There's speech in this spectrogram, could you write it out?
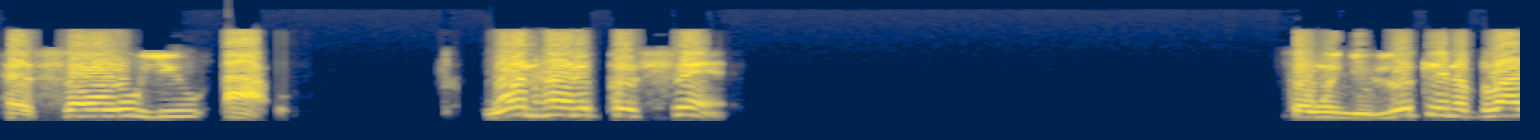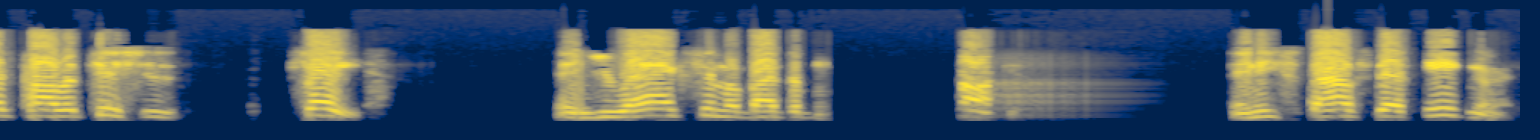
has sold you out. 100%. So when you look in a black politician's face and you ask him about the caucus and he spouts that ignorance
